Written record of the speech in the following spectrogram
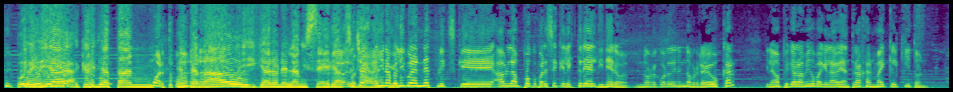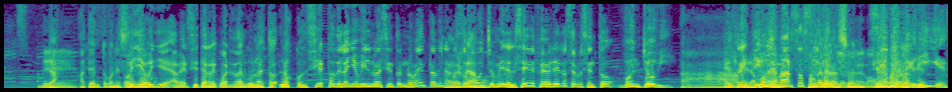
Hoy, día, que hoy día están Muertos. enterrados y quedaron en la miseria. Claro, de hecho, hay una película en Netflix que habla un poco, parece que la historia del dinero. No recuerdo bien el nombre, la voy a buscar y la vamos a explicar a los amigos para que la vean. Trabaja en Michael Keaton. De... Ya, atento con eso. Oye, oye, a ver si te recuerdas de alguno de estos. Los conciertos del año 1990, mira, A no ver, son veamos. muchos. Mira, el 6 de febrero se presentó Bon Jovi. Ah, el 31 mira, ponga- de marzo, ponga la Silvio, canción Silvio. Rodríguez.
